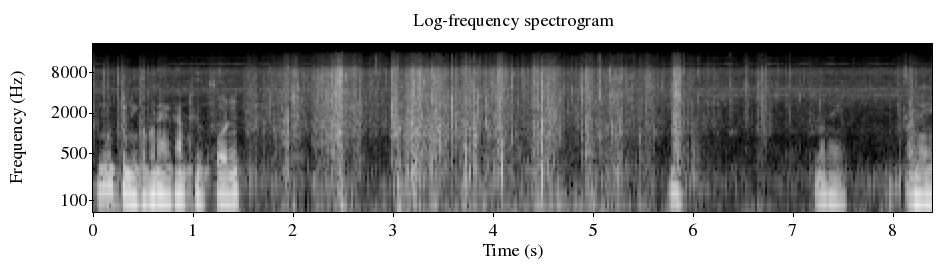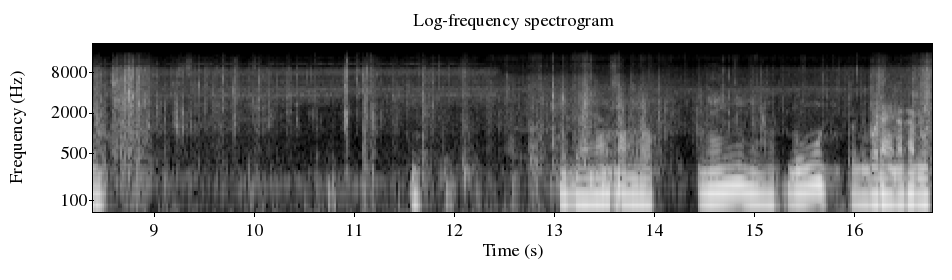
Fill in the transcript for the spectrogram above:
โอ้ตัวนี้ก็บ่ได้ครับถือฝน บ่ได้ อะไร เห็ดแดงยังซ้ำดอกไงครับ อู้ ตัวนี้บ่ได้แล้วครับนี่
